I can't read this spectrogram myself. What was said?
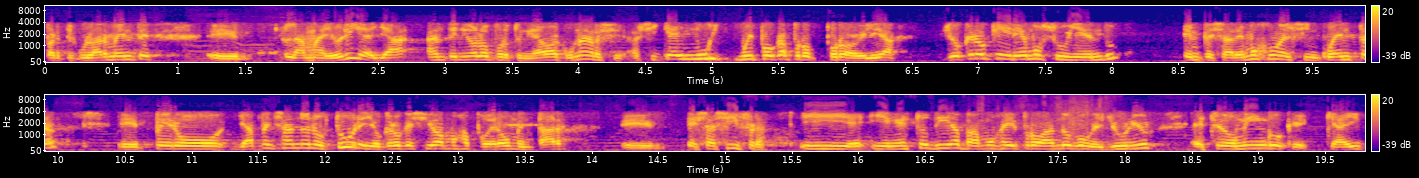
particularmente eh, la mayoría ya han tenido la oportunidad de vacunarse, así que hay muy, muy poca pro probabilidad. Yo creo que iremos subiendo, empezaremos con el 50, eh, pero ya pensando en octubre yo creo que sí vamos a poder aumentar eh, esa cifra. Y, y, en estos días vamos a ir probando con el Junior este domingo que, que hay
